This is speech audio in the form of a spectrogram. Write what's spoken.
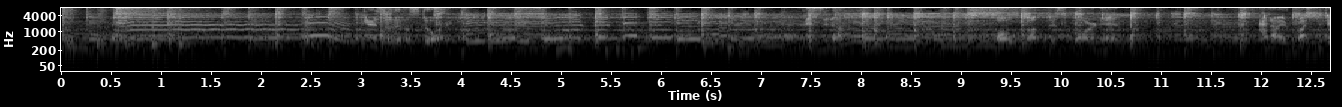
Here's a little story. Listen up. Woke up this morning and I rushed down.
